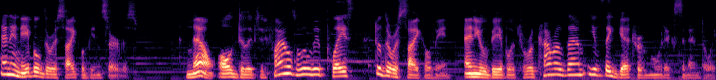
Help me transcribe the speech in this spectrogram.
and enable the Recycle bin service. Now all deleted files will be placed to the recycle bin, and you'll be able to recover them if they get removed accidentally.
